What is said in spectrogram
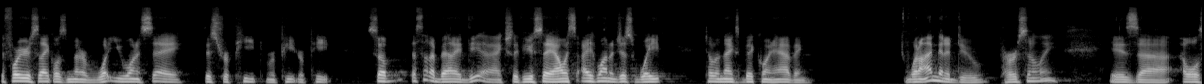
the four year cycles, no matter what you want to say, this repeat, repeat, repeat. So that's not a bad idea, actually. If you say I was I want to just wait till the next Bitcoin halving, what I'm going to do personally is uh, I will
